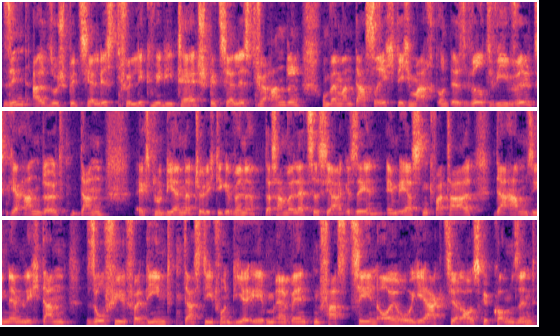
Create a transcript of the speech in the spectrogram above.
sind also Spezialist für Liquidität, Spezialist für Handeln. Und wenn man das richtig macht und es wird wie wild gehandelt, dann explodieren natürlich die Gewinne. Das haben wir letztes Jahr gesehen im ersten Quartal. Da haben sie nämlich dann so viel verdient, dass die von dir eben erwähnten fast 10 Euro je Aktie rausgekommen sind.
